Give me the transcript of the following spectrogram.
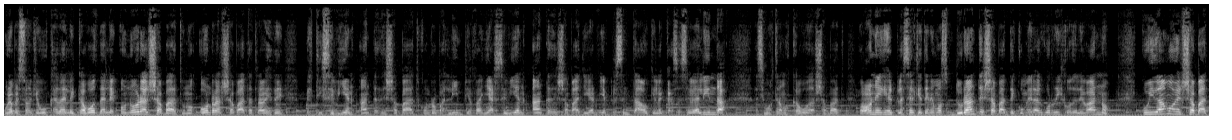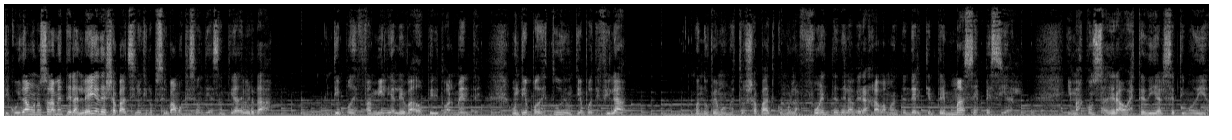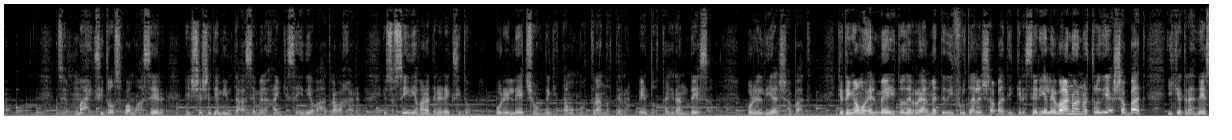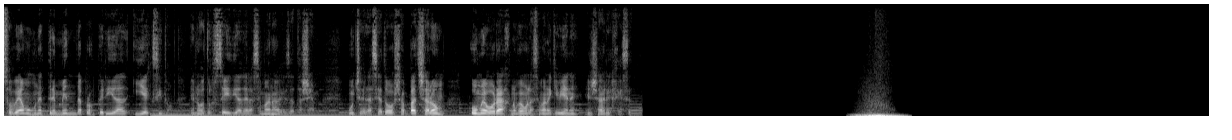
una persona que busca darle cabot, darle honor al Shabbat. Uno honra al Shabbat a través de vestirse bien antes de Shabbat, con ropas limpias, bañarse bien antes de Shabbat, llegar bien presentado, que la casa se vea linda. Así mostramos cabot al Shabbat. Oneg es el placer que tenemos durante el Shabbat de comer algo rico, de elevarnos. Cuidamos el Shabbat y cuidamos no solamente las leyes del Shabbat, sino que observamos que sea un día de santidad de verdad tiempo de familia elevado espiritualmente, un tiempo de estudio, un tiempo de tefilá. Cuando vemos nuestro Shabbat como la fuente de la veraja, vamos a entender que entre más especial y más consagrado este día, el séptimo día, entonces más exitosos vamos a ser en Sheshet Yamim en que seis días vas a trabajar. Esos seis días van a tener éxito por el hecho de que estamos mostrando este respeto, esta grandeza por el día del Shabbat. Que tengamos el mérito de realmente disfrutar el Shabbat y crecer y elevarnos en nuestro día Shabbat. Y que a través de eso veamos una tremenda prosperidad y éxito en los otros seis días de la semana. Muchas gracias a todos. Shabbat Shalom. Ume Boraj. Nos vemos la semana que viene en Share Gesed.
